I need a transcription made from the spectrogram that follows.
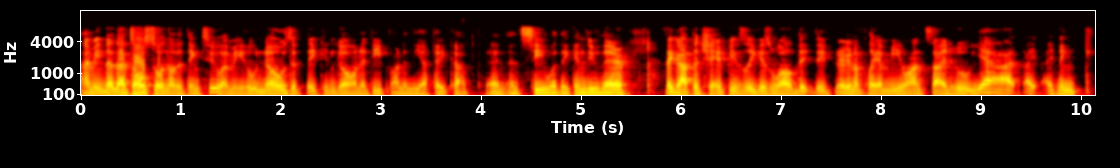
I mean, that, that's also another thing too. I mean, who knows if they can go on a deep run in the FA Cup and, and see what they can do there. They got the Champions League as well. They, they are going to play a Milan side who, yeah, I, I think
